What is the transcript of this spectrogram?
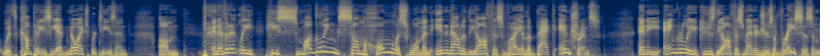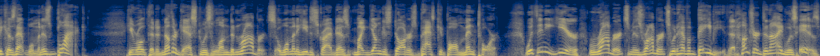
with companies he had no expertise in. Um, and evidently he's smuggling some homeless woman in and out of the office via the back entrance. And he angrily accused the office managers of racism because that woman is black. He wrote that another guest was Lunden Roberts, a woman he described as my youngest daughter's basketball mentor. Within a year, Roberts, Ms. Roberts, would have a baby that Hunter denied was his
